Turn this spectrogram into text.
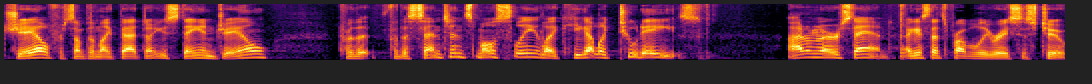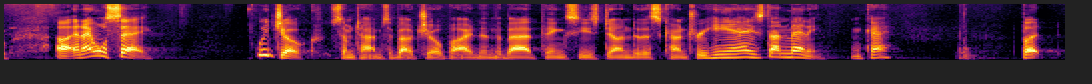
jail for something like that, don't you stay in jail for the, for the sentence mostly? Like, he got like two days. I don't understand. I guess that's probably racist too. Uh, and I will say, we joke sometimes about Joe Biden and the bad things he's done to this country. He, he's done many, okay? But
